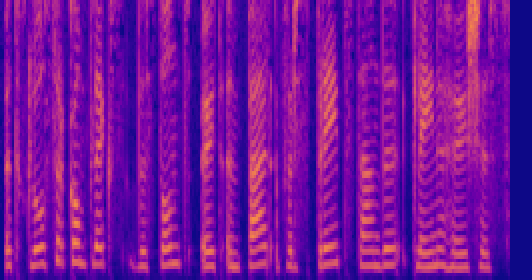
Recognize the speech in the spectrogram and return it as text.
Het kloostercomplex bestond uit een paar verspreid staande kleine huisjes.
